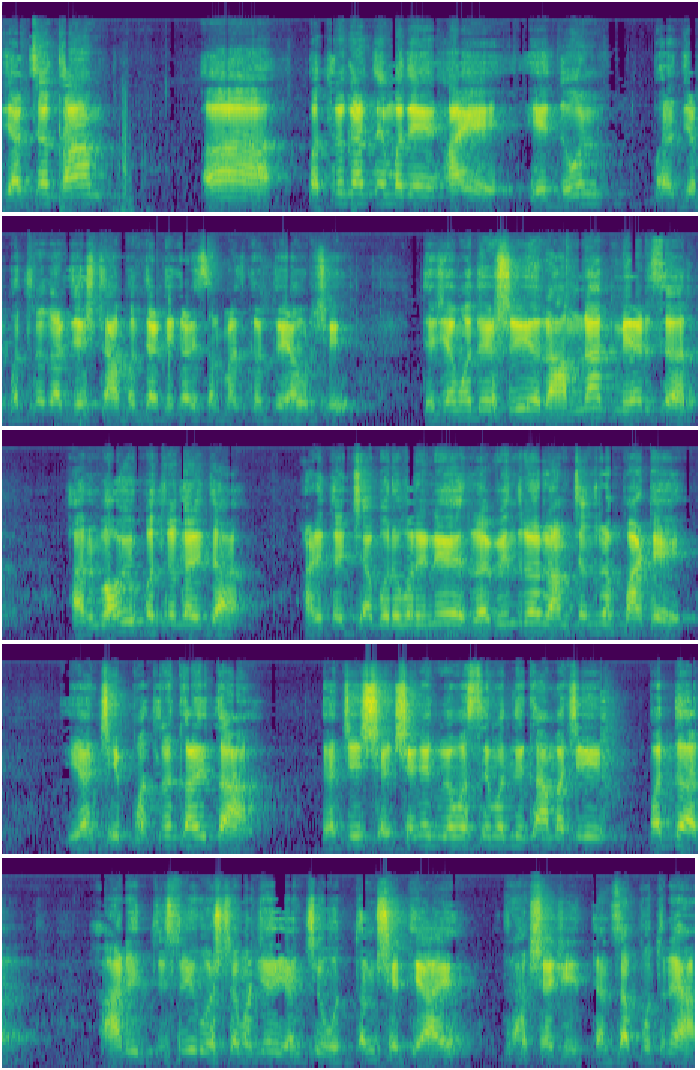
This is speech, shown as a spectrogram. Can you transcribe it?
ज्यांचं काम पत्रकारितेमध्ये आहे. हे दोन प- जे पत्रकार ज्येष्ठ आपण त्या ठिकाणी सन्मानित करतो यावर्षी. त्याच्यामध्ये श्री रामनाथ मेहर सर अनुभवी पत्रकारिता आणि त्यांच्या बरोबरीने रवींद्र रामचंद्र पाटे यांची पत्रकारिता यांची शैक्षणिक व्यवस्थेमधली कामाची पद्धत आणि तिसरी गोष्ट म्हणजे यांची उत्तम शेती आहे द्राक्षाची. त्यांचा पुतण्या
